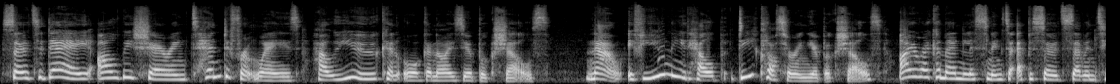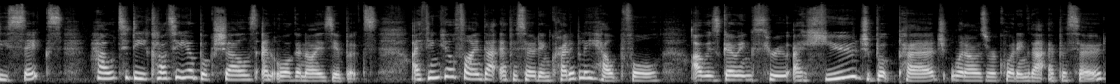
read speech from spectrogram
So today, I'll be sharing 10 different ways how you can organize your bookshelves. Now, if you need help decluttering your bookshelves, I recommend listening to episode 76 How to Declutter Your Bookshelves and Organize Your Books. I think you'll find that episode incredibly helpful. I was going through a huge book purge when I was recording that episode.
